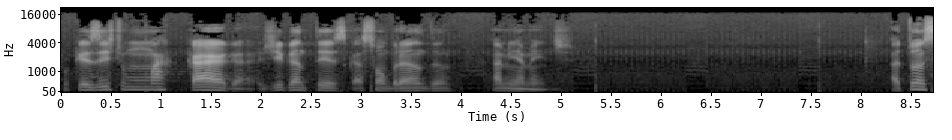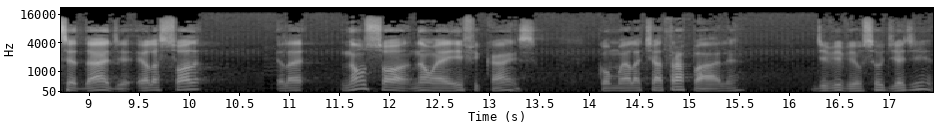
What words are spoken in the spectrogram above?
Porque existe uma carga gigantesca assombrando a minha mente. A tua ansiedade, ela só, ela não só não é eficaz, como ela te atrapalha de viver o seu dia a dia.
